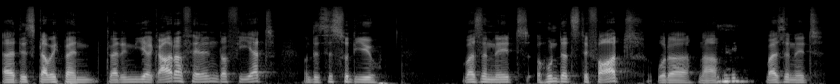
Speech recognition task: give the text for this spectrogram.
äh, das, glaube ich, bei, bei den Niagara-Fällen da fährt. Und das ist so die, weiß ich nicht, hundertste Fahrt oder, na, mhm. weiß ich nicht,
